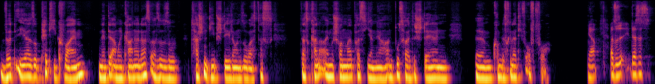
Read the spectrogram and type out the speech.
wird eher so Petty Crime, nennt der Amerikaner das, also so Taschendiebstähle und sowas. Das, das kann einem schon mal passieren, ja. An Bushaltestellen ähm, kommt das relativ oft vor. Ja, also das ist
